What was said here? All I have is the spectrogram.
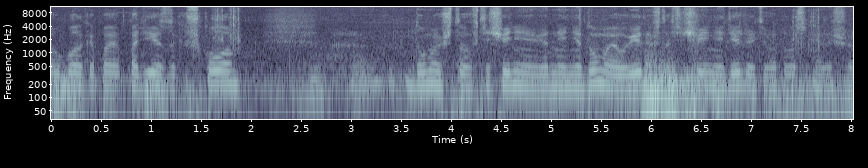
уборка по- подъездов к школам. Думаю, что в течение, вернее, не думаю, а уверен, что в течение недели эти вопросы мы решим.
